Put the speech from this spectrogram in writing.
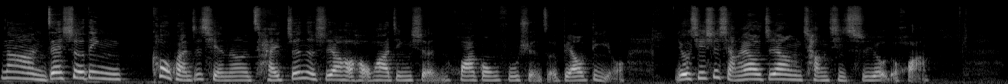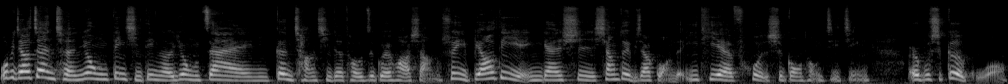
那你在设定扣款之前呢，才真的是要好好花精神、花功夫选择标的哦。尤其是想要这样长期持有的话，我比较赞成用定期定额用在你更长期的投资规划上。所以标的也应该是相对比较广的 ETF 或者是共同基金，而不是个股哦。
